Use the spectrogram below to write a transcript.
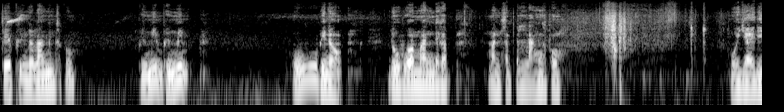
เจอพึ่งเราลังนึงครับผมพึ่งมิ่มพึ่งมิ่มโอ้พี่น้องดูหัวมันเลยครับ มันสำปะหลังครับผม หัวใหญ่ดี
